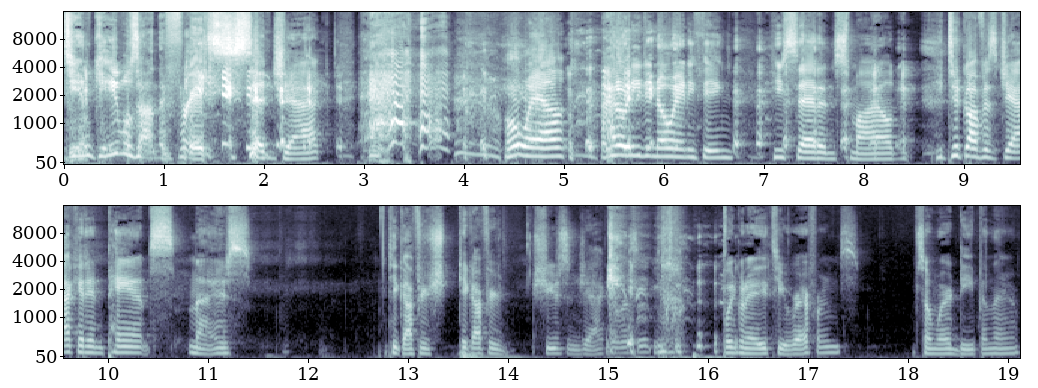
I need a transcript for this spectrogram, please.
Damn cable's on the fritz, said Jack. oh well, I don't need to know anything, he said and smiled. He took off his jacket and pants. Nice. Take off your sh- take off your shoes and jacket. Was it Blink One Eighty Two reference? Somewhere deep in there.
